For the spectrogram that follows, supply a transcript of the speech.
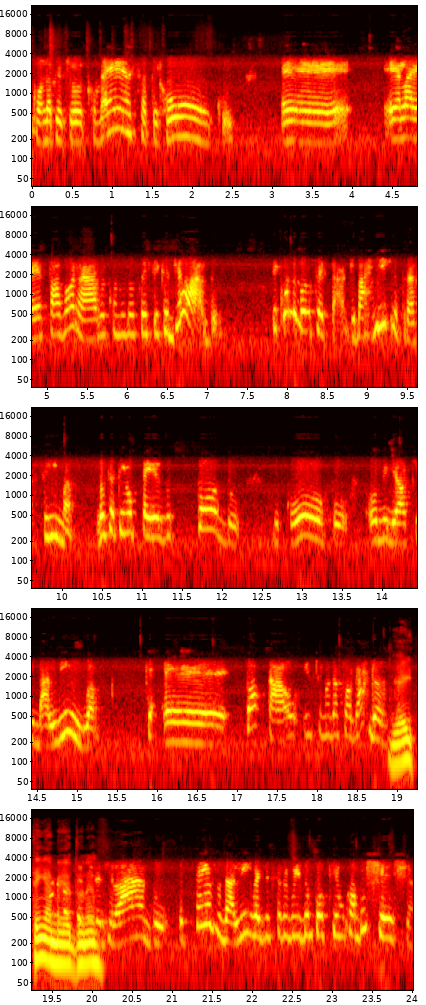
quando a pessoa começa a ter roncos, é, ela é favorável quando você fica de lado. E quando você está de barriga para cima, você tem o peso todo do corpo, ou melhor que da língua, é, total em cima da sua garganta. E aí tenha Quando medo, você né? de lado, o peso da língua é distribuído um pouquinho com a bochecha.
